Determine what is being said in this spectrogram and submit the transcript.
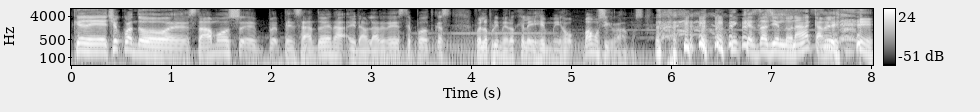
Que de hecho, cuando eh, estábamos eh, pensando en, en hablar en este podcast, fue lo primero que le dije. Me dijo, vamos y grabamos. ¿Qué está haciendo nada, Camilo? Sí.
